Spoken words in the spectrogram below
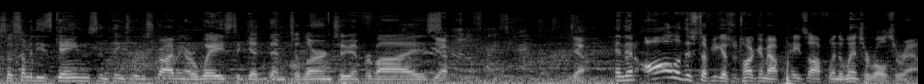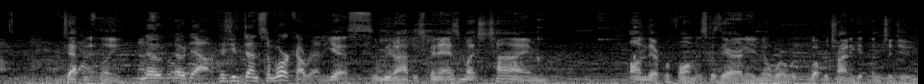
So some of these games and things we're describing are ways to get them to learn to improvise. Yep. Yeah. And then all of this stuff you guys are talking about pays off when the winter rolls around. Definitely. No, no doubt, because you've done some work already. Yes. We don't have to spend as much time on their performance because they already know where we're, what we're trying to get them to do.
